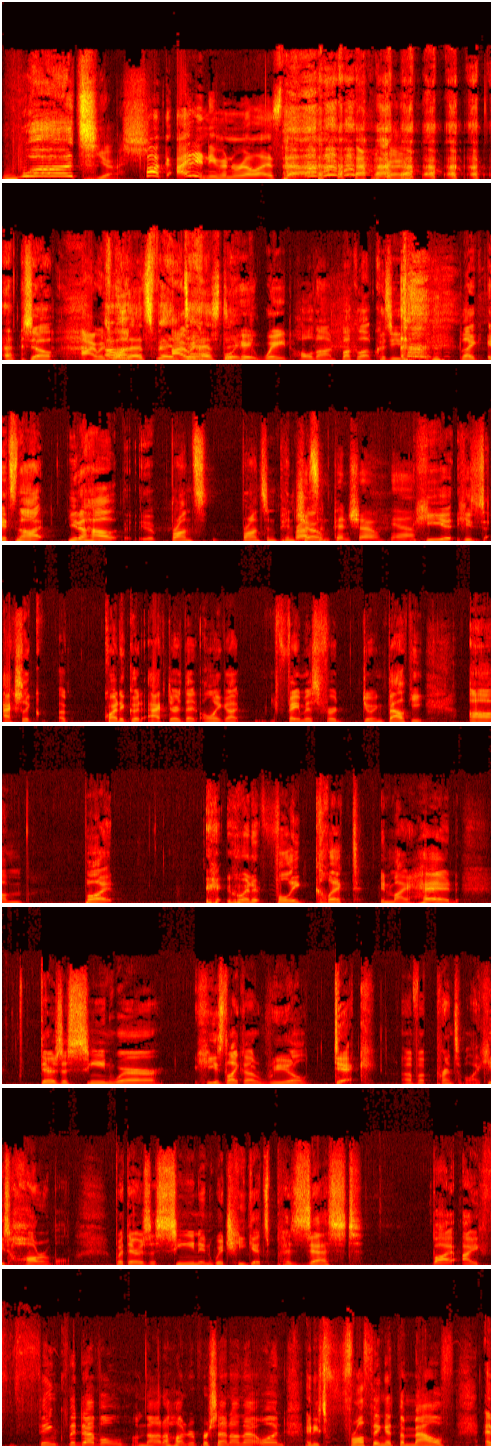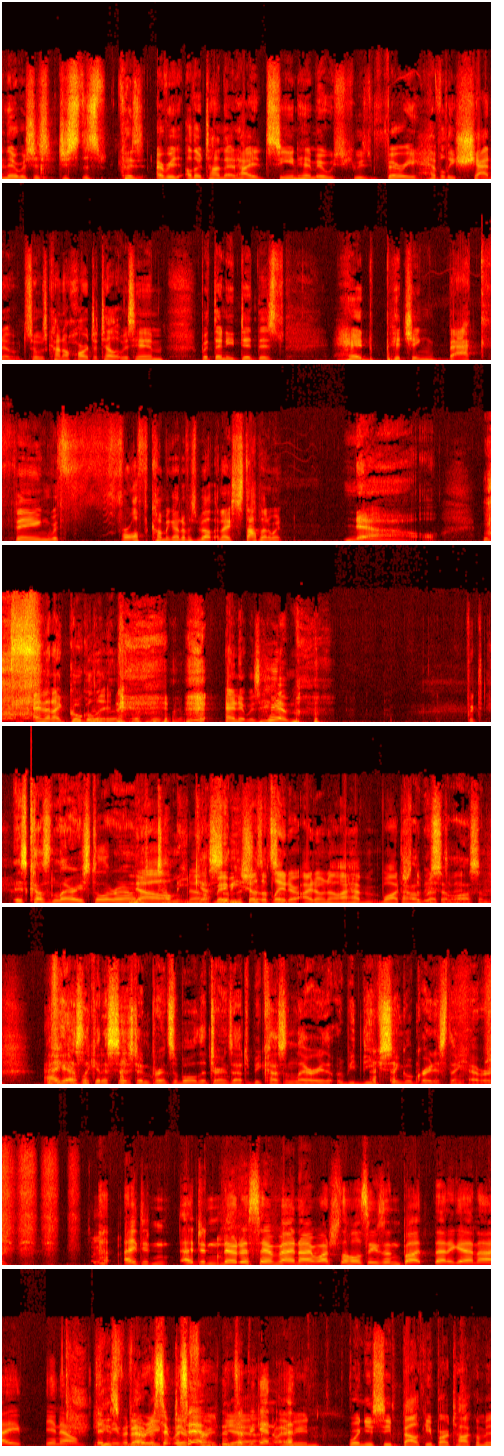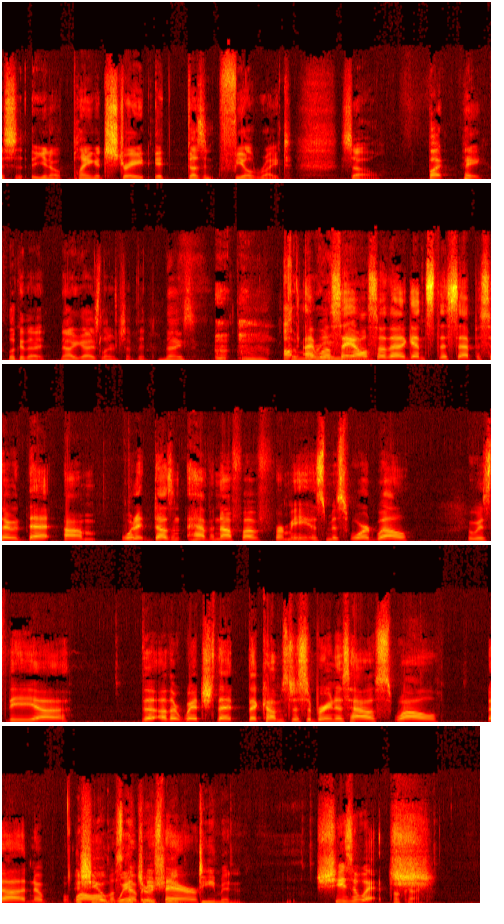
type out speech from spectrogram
What? Yes. Fuck! I didn't even realize that. Okay. so I was. Oh, wa- that's I was- fantastic. wait, wait, hold on, buckle up, because he's like, it's not. You know how uh, Bronson Bronson Pinchot. Bronson Pinchot, yeah. he he's actually a, quite a good actor that only got famous for doing Balki. Um, but when it fully clicked in my head, there's a scene where he's like a real dick of a principal, like he's horrible. But there's a scene in which he gets possessed by I think the devil. I'm not 100% on that one. And he's frothing at the mouth and there was just just this cuz every other time that I had seen him it was he was very heavily shadowed. So it was kind of hard to tell it was him, but then he did this head pitching back thing with froth coming out of his mouth and I stopped and I went, "No." and then I googled it and it was him. but Is cousin Larry still around? no, Tell me he no. guests on maybe the he shows show up at some- later. I don't know. I haven't watched That the would be rest so of it. awesome. If I he has didn't- like an assistant principal that turns out to be cousin Larry, that would be the single greatest thing ever. I didn't I didn't notice him and I watched the whole season, but then again I, you know, didn't He's even very notice it was different. him yeah, to begin with. I mean, when you see Balki Bartokomous, you know, playing it straight, it doesn't feel right. So, but hey, look at that! Now you guys learned something. Nice. I will say Man. also that against this episode that um, what it doesn't have enough of for me is Miss Wardwell, who is the uh, the other witch that, that comes to Sabrina's house while uh, no Is while she a almost witch or nobody's is she there. a demon? She's a witch. Okay.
